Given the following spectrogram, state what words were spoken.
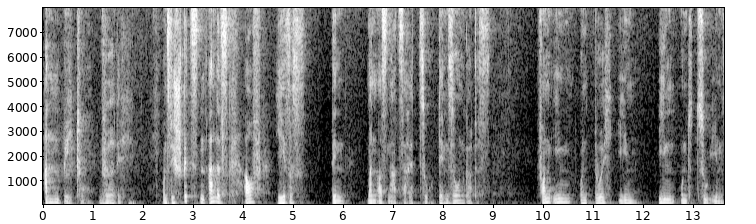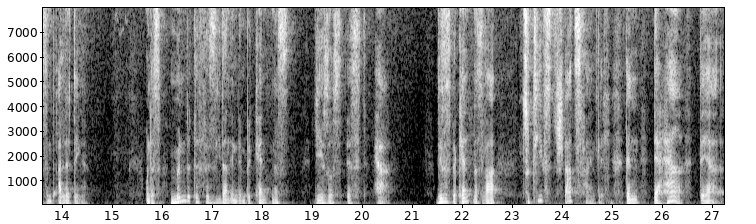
Anbetung würdig. Und sie spitzten alles auf Jesus, den Mann aus Nazareth, zu, den Sohn Gottes. Von ihm und durch ihn, ihn und zu ihm sind alle Dinge. Und das mündete für sie dann in dem Bekenntnis, Jesus ist Herr. Dieses Bekenntnis war zutiefst staatsfeindlich, denn der Herr, der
